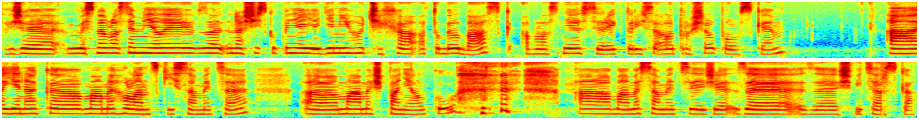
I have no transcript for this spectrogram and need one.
Takže my jsme vlastně měli v naší skupině jedinýho Čecha a to byl Bask a vlastně Siri, který se ale prošel Polskem. A jinak eh, máme holandský samice, máme Španělku a máme samici že ze, ze Švýcarska.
